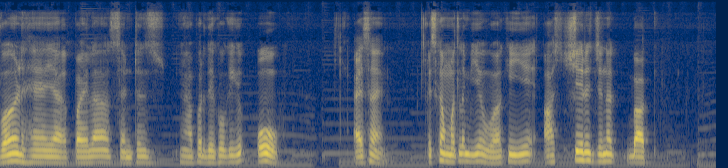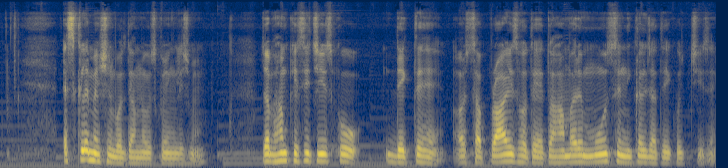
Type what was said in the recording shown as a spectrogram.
वर्ड है या पहला सेंटेंस यहाँ पर देखो कि, ओ, ऐसा है। इसका मतलब ये हुआ कि ये आश्चर्यजनक बात एक्सक्लेमेशन बोलते हैं हम लोग उसको इंग्लिश में। जब हम किसी चीज़ को देखते हैं और सरप्राइज़ होते हैं तो हमारे मुँह से निकल जाती है कुछ चीज़ें,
